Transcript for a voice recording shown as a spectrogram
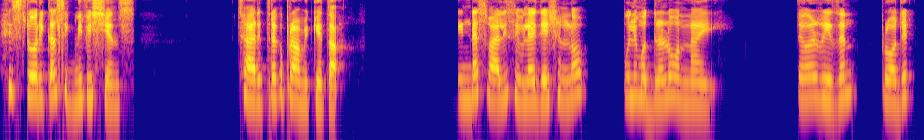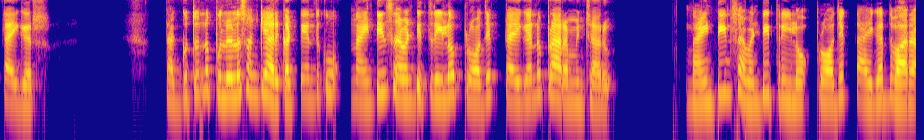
historical significance. చారిత్రక ప్రాముఖ్యత. ఇండస్ వ్యాలీ సివిలైజేషన్లో పులి ముద్రలు ఉన్నాయి. Third reason project tiger. తగ్గుతున్న పులుల సంఖ్య అరికట్టేందుకు నైన్టీన్ సెవెంటీ త్రీలో ప్రాజెక్ట్ టైగర్ను ప్రారంభించారు. నైన్టీన్ సెవెంటీ త్రీలో ప్రాజెక్ట్ టైగర్ ద్వారా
